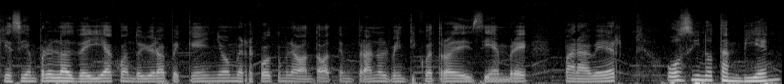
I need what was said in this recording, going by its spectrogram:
que siempre las veía cuando yo era pequeño, me recuerdo que me levantaba temprano el 24 de diciembre para ver. O si no también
